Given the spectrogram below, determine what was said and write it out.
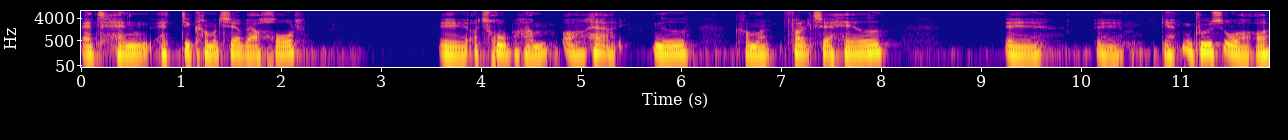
at, han, at det kommer til at være hårdt øh, at tro på ham. Og hernede kommer folk til at hade øh, øh, ja, Guds ord og,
